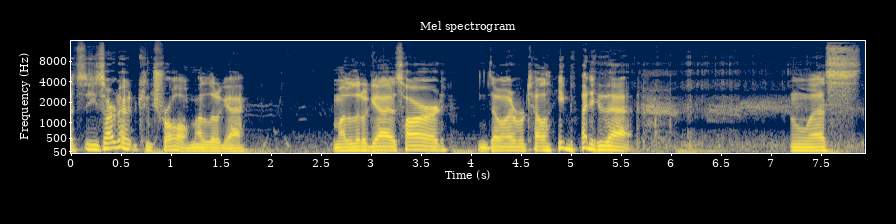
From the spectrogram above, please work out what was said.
It's he's hard to control, my little guy. My little guy is hard. Don't ever tell anybody that. Unless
